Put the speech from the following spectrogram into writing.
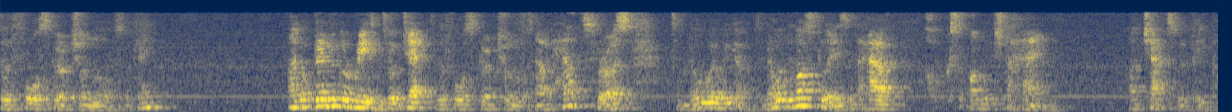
to the four spiritual laws, okay? I've got biblical reason to object to the four spiritual laws. Now, it helps for us to know where we're going, to know what the gospel is, and to have hooks on which to hang our chats with people.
